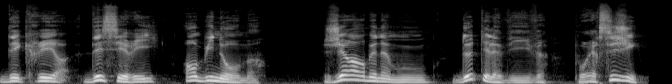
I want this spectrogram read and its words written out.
d'écrire des séries en binôme. Gérard Benamou, de Tel Aviv, pour RCJ.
